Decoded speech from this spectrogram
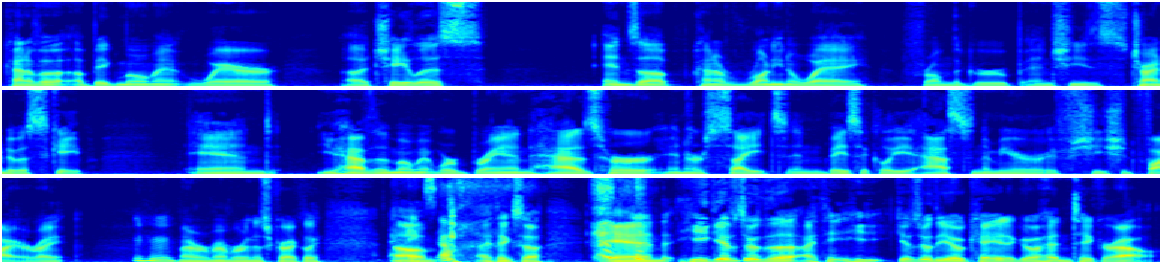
kind of a, a big moment where uh, Chalis ends up kind of running away from the group and she's trying to escape. And you have the moment where Brand has her in her sights and basically asks Namir if she should fire, right? Mm-hmm. Am I remembering this correctly? I think so. I think so. And he gives her the, I think he gives her the okay to go ahead and take her out,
